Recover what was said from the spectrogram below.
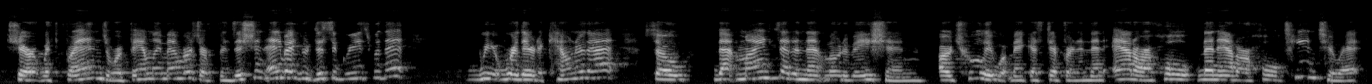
share it with friends or family members or physician anybody who disagrees with it we, we're there to counter that. So that mindset and that motivation are truly what make us different. And then add our whole, then add our whole team to it.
